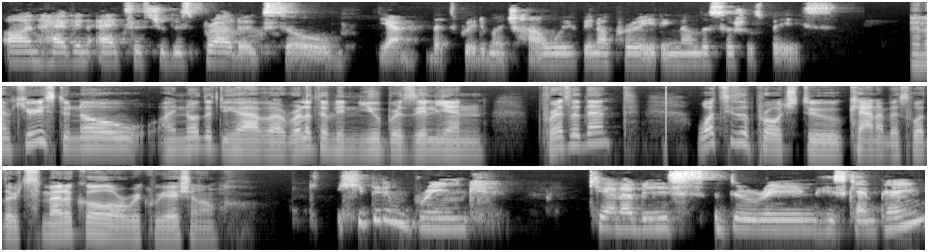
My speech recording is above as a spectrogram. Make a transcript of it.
on having access to this product. So yeah, that's pretty much how we've been operating on the social space. And I'm curious to know I know that you have a relatively new Brazilian president. What's his approach to cannabis, whether it's medical or recreational? He didn't bring cannabis during his campaign,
